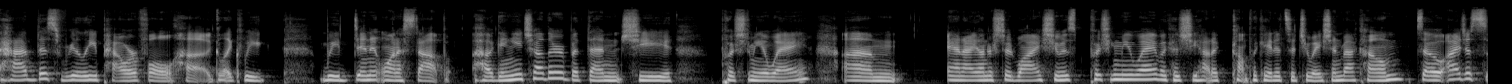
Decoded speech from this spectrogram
had this really powerful hug. Like we we didn't want to stop hugging each other, but then she pushed me away. Um and I understood why she was pushing me away because she had a complicated situation back home. So I just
